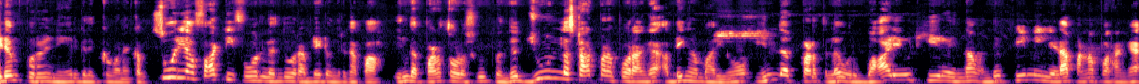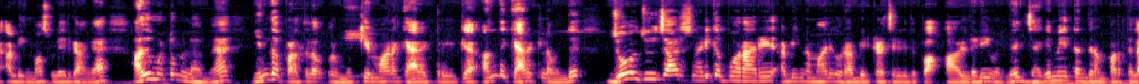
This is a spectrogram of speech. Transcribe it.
இடம் பொருள் நேர்களுக்கு வணக்கம். சூர்யா ஃபார்ட்டி ஃபோர்ல இருந்து ஒரு அப்டேட் வந்திருக்கப்பா. இந்த படத்தோட ஷூட் வந்து ஜூன்ல ஸ்டார்ட் பண்ண போறாங்க அப்படிங்கிற மாதிரியும் இந்த படத்துல ஒரு பாலிவுட் ஹீரோயின் தான் வந்து ஃபீமேல் லீடா பண்ண போறாங்க அப்படிங்கிற மாதிரி சொல்லியிருக்காங்க. அது மட்டும் இல்லாம இந்த படத்துல ஒரு முக்கியமான கேரக்டர் இருக்கு. அந்த கேரக்டர்ல வந்து ஜோஜு ஜார்ஜ் நடிக்க போறாரு அப்படிங்கிற மாதிரி ஒரு அப்டேட் கிடைச்சிருக்குதுப்பா. ஆல்ரெடி வந்து ஜெகமே தந்திரம் படத்துல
